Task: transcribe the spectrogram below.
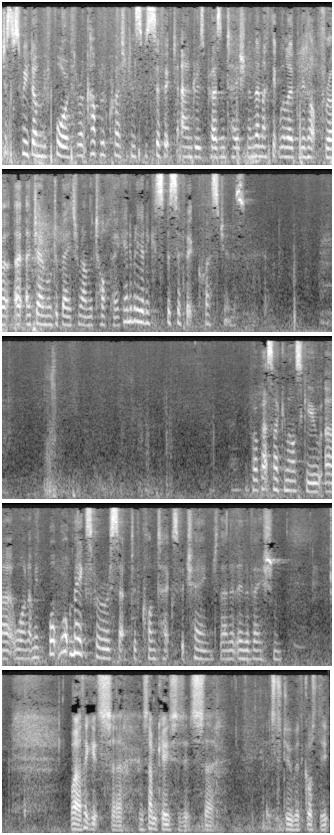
just as we've done before, if there are a couple of questions specific to Andrew's presentation, and then I think we'll open it up for a, a general debate around the topic. Anybody got any specific questions? Perhaps I can ask you uh, one. I mean, what, what makes for a receptive context for change then and innovation? Well, I think it's, uh, in some cases, it's, uh, it's to do with, of course, the,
